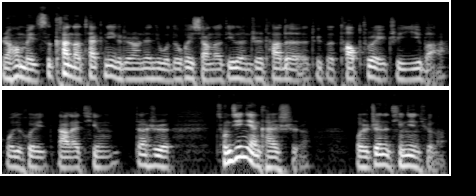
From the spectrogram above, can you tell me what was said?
然后每次看到 Technique 这张专辑，我都会想到 Dylan 这是他的这个 Top Three 之一吧，我就会拿来听。但是从今年开始，我是真的听进去了。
